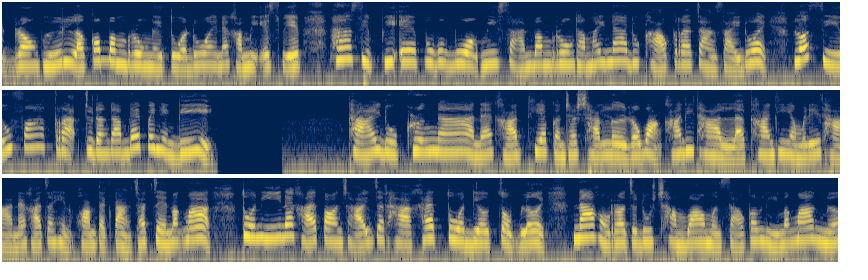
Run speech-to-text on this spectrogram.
ดรองพื้นแล้วก็บำรุงในตัวด้วยนะคะ มี SPF 50 PA บวกบวกมีสารบำรุงทำให้หน้าดูขาวกระจ่างใสด้วย ลดสิวฝ้ากระจุดด่างดำได้เป็นอย่างดี ท้ายดูครึ่งหน้านะคะ เทียบกันชัดๆเลยระหว่างข้างที่ทานและข้างที่ยังไม่ได้ทานนะคะ จะเห็นความแตกต่างชัดเจนมากๆ ตัวนี้นะคะ ตอนเช้าจะทาแค่ตัวเดียวจบเลย หน้าของเราจะดูฉ่ำวาวเหมือนสาวเกาหลีมากๆ เนื้อ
